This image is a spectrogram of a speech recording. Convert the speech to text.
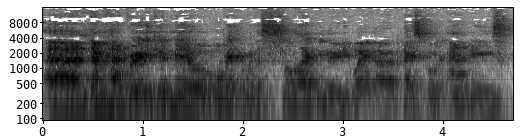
Um, then we had a really good meal, albeit with a slightly moody waiter, at a place called Andy's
